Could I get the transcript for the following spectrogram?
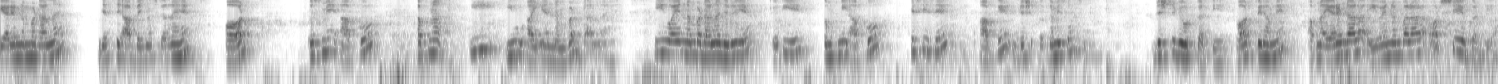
ए नंबर डालना है, जिससे आप बिज़नेस कर रहे हैं और उसमें आपको अपना E U I N number डालना है। ई एन नंबर डालना ज़रूरी है, क्योंकि ये कंपनी आपको इसी से आपके कमीशन डिस्ट्रीब्यूट करती है। और फिर हमने अपना एयर डाला ई वाई नंबर डाला और सेव कर दिया।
